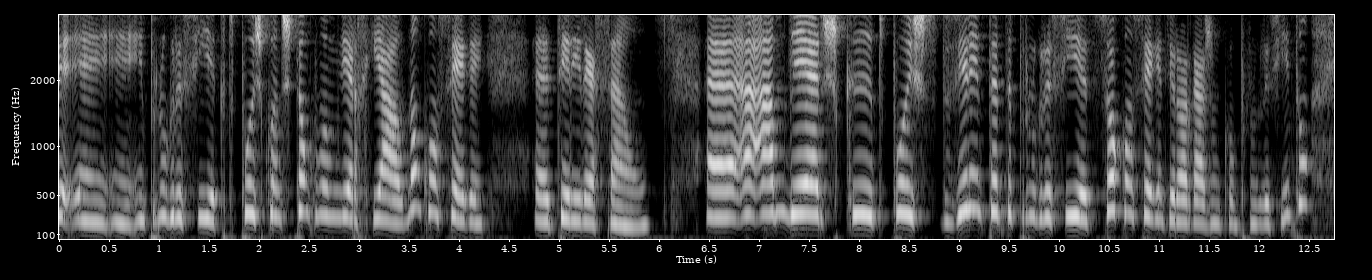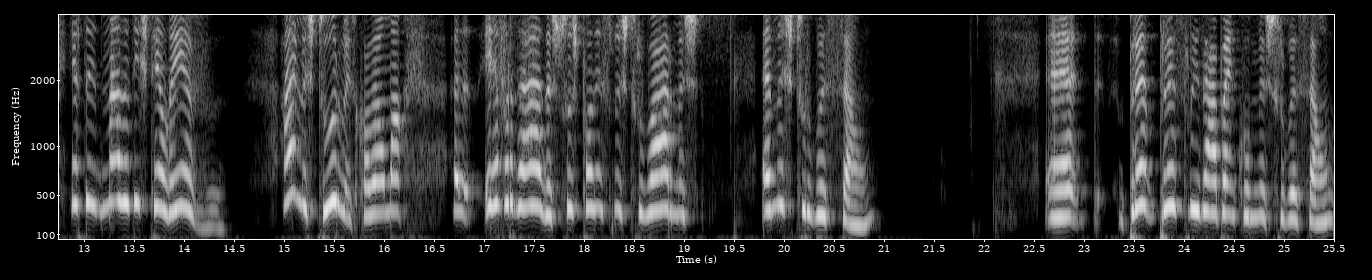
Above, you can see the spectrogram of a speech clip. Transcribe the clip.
em, em pornografia que depois, quando estão com uma mulher real, não conseguem uh, ter ereção. Uh, há, há, mulheres que depois de verem tanta pornografia só conseguem ter orgasmo com pornografia. Então, este, nada disto é leve. Ai, masturbem-se, qual é o mal? É verdade, as pessoas podem se masturbar, mas a masturbação, uh, para, para se lidar bem com a masturbação,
